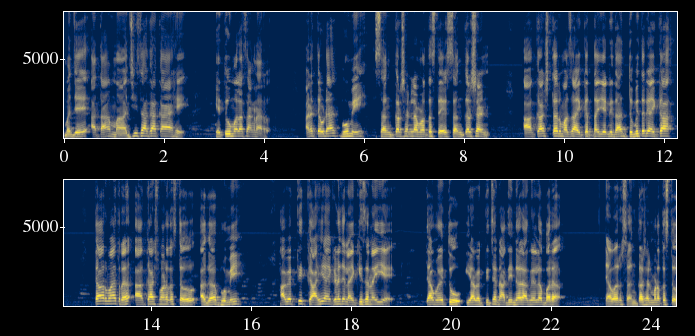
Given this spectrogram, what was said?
म्हणजे आता माझी जागा काय आहे हे तू मला सांगणार. आणि तेवढ्यात भूमी संकर्षणला म्हणत असते संकर्षण आकाश तर माझं ऐकत नाही आहे निदान. तुम्ही तरी ऐका. त्यावर मात्र आकाश म्हणत असतो अगं भूमी हा व्यक्ती काही ऐकण्याच्या लायकीचा नाही आहे त्यामुळे तू या व्यक्तीच्या नादी न लागलेलं बरं. त्यावर संकर्षण म्हणत असतो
